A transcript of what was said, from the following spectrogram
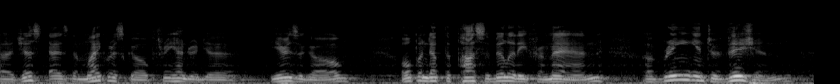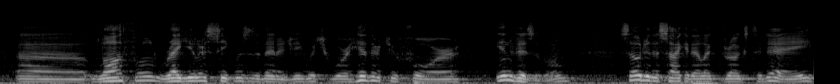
Uh, just as the microscope 300 uh, years ago opened up the possibility for man of bringing into vision uh, lawful, regular sequences of energy which were hitherto invisible, so do the psychedelic drugs today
